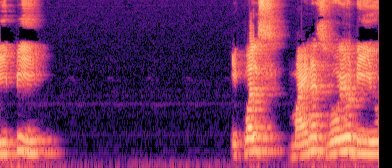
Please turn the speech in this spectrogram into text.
dp equals minus rho u du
